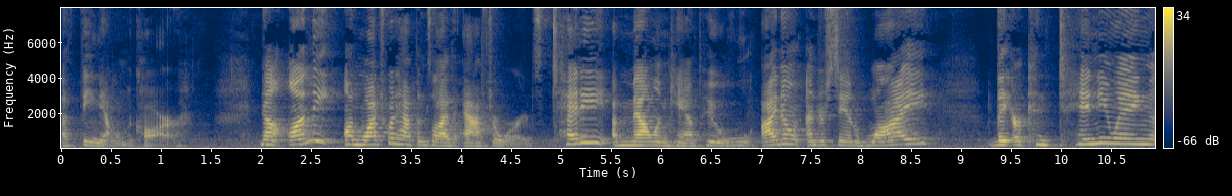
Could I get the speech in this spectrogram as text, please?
a female in the car. Now on the on Watch What Happens Live afterwards, Teddi Mellencamp, who I don't understand why they are continuing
